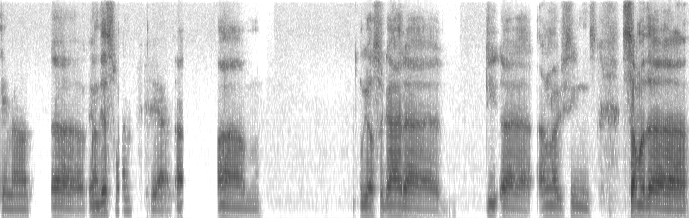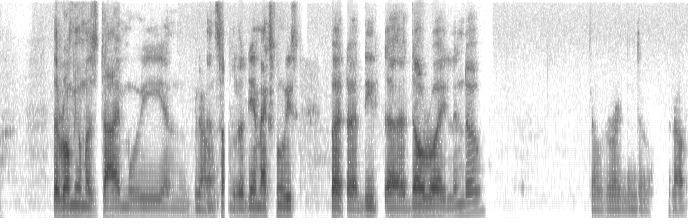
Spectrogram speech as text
came out. uh in Um, this one Yeah. Um, we also got uh, D, uh, I don't know if you've seen some of the the Romeo Must Die movie and No. and some of the DMX movies, but uh, D, uh, Delroy Lindo, Delroy Lindo. No,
